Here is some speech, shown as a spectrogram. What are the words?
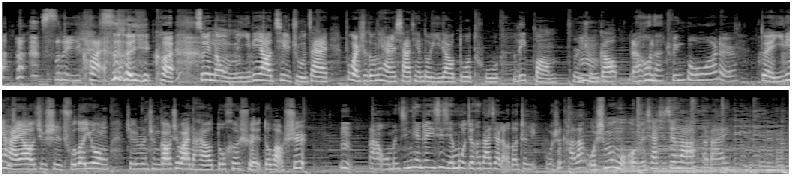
撕了一块，撕了一块。所以呢，我们一定要记住，在不管是冬天还是夏天，都一定要多涂 lip balm 润唇膏。然后呢，drink more water。对，一定还要就是除了用这个润唇膏之外呢，还要多喝水，多保湿。嗯，那我们今天这一期节目就和大家聊到这里。我是卡拉，我是木木，我们下期见啦，拜拜。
